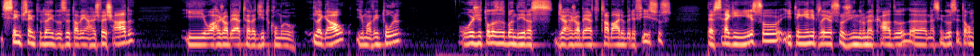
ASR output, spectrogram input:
e 100% da indústria estava em arranjo fechado, e o arranjo aberto era dito como ilegal e uma aventura. Hoje, todas as bandeiras de arranjo aberto trabalham benefícios, perseguem isso e tem N players surgindo no mercado uh, nessa indústria. Então,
